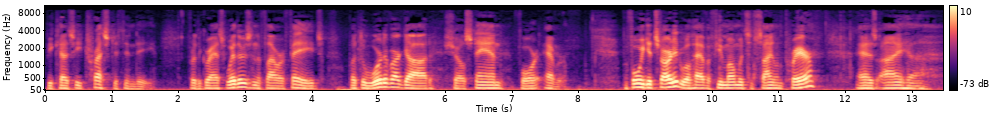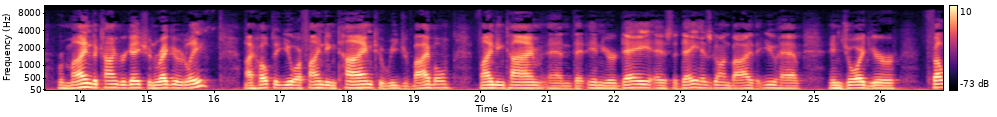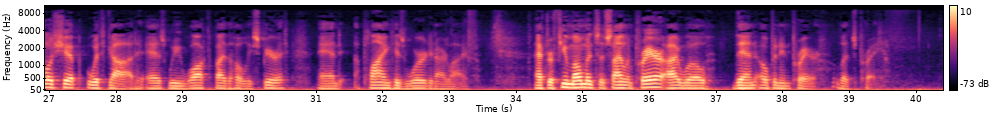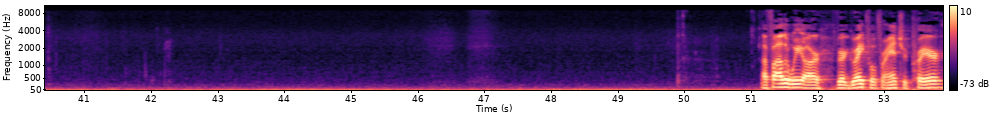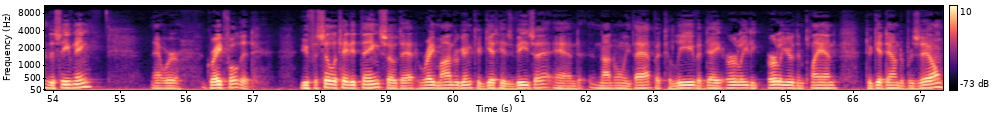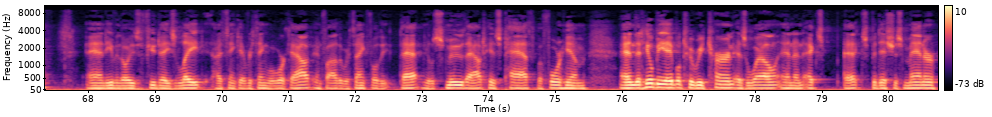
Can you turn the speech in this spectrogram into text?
because he trusteth in thee. For the grass withers and the flower fades, but the word of our God shall stand forever. Before we get started, we'll have a few moments of silent prayer as I uh, remind the congregation regularly. I hope that you are finding time to read your Bible, finding time, and that in your day, as the day has gone by, that you have enjoyed your fellowship with God as we walk by the Holy Spirit and applying His Word in our life. After a few moments of silent prayer, I will then open in prayer. Let's pray. Our Father, we are very grateful for answered prayer this evening, and we're grateful that you facilitated things so that Ray Mondragon could get his visa, and not only that, but to leave a day early, to, earlier than planned, to get down to Brazil. And even though he's a few days late, I think everything will work out. And Father, we're thankful that, you'll smooth out his path before him, and that he'll be able to return as well in an ex- expeditious manner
